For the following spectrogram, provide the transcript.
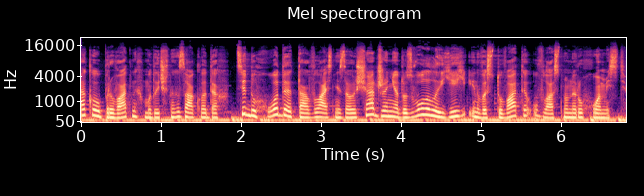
так і у приватних медичних закладах. Ці доходи та власні заощадження дозволили їй інвестувати у власну нерухомість.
